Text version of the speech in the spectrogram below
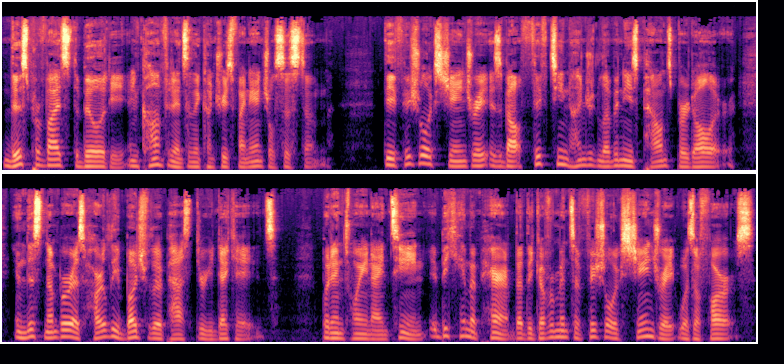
This provides stability and confidence in the country's financial system. The official exchange rate is about 1,500 Lebanese pounds per dollar, and this number has hardly budged for the past three decades. But in 2019, it became apparent that the government's official exchange rate was a farce.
